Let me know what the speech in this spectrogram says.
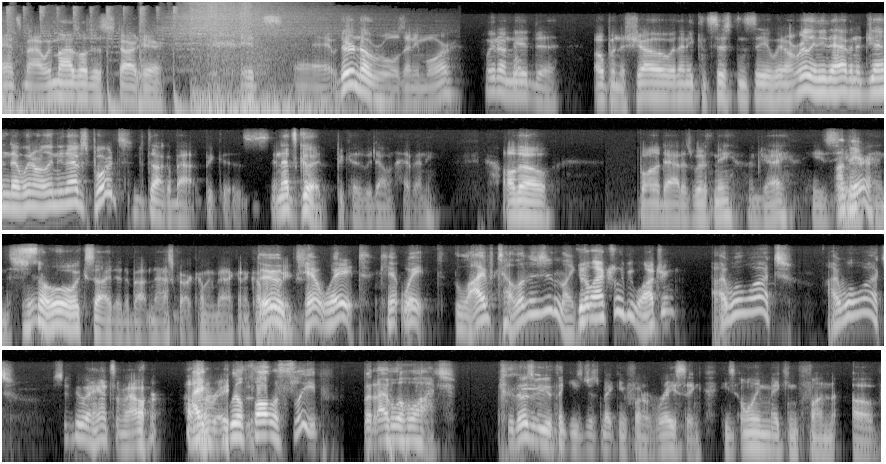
Handsome Hour. We might as well just start here. It's uh, there are no rules anymore. We don't need to open the show with any consistency. We don't really need to have an agenda. We don't really need to have sports to talk about because, and that's good because we don't have any. Although, Boiler Dad is with me. I'm Jay. He's I'm here. and Yeah. so excited about NASCAR coming back in a couple Dude, weeks. can't wait. Can't wait. Live television? Like, You'll actually be watching. I will watch. I will watch. Should do a Handsome Hour. on I will fall asleep, but I will watch. For those of you who think he's just making fun of racing, he's only making fun of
